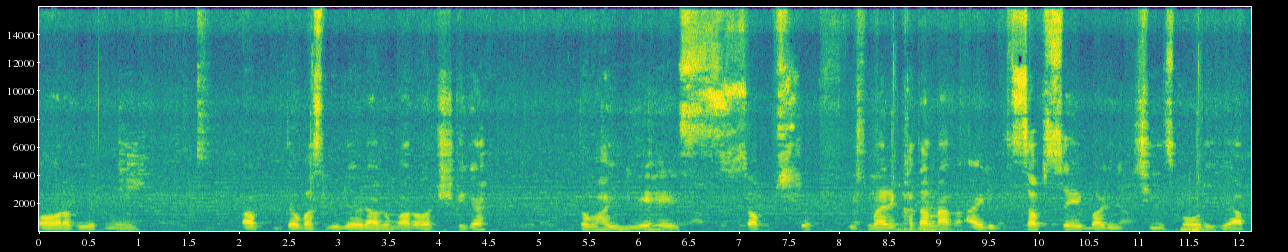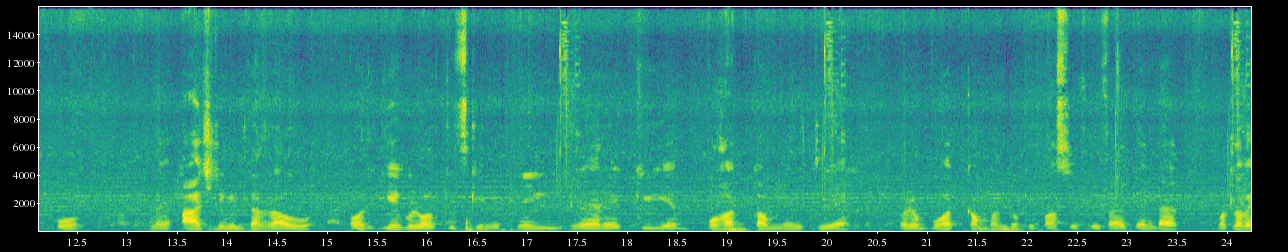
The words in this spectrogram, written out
और अभी अपनी, अब तो बस वीडियो डालूँगा रोज़, ठीक है? तो भाई ये है सबसे, इस मेरे ख़तरनाक आईडी की सबसे बड़ी चीज़ और ये आपको मैं आज रिवील कर रहा हूँ, और ये ग्लोब की स्किन इतनी रेयर है कि ये बहुत कम मिलती है, और ये बहुत कम बंदों के पास ये फ्री फायर के अंदर मतलब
